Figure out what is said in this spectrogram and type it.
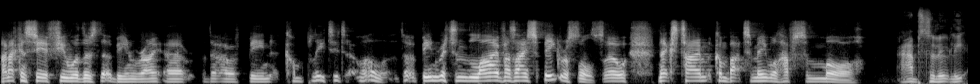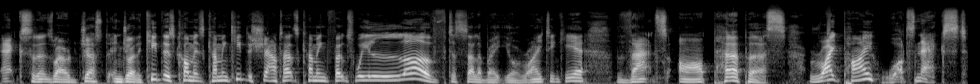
And I can see a few others that have been right uh, that have been completed. Well, that have been written live as I speak, Russell. So next time, come back to me. We'll have some more. Absolutely excellent as well. Just enjoy them. Keep those comments coming. Keep the shout outs coming, folks. We love to celebrate your writing here. That's our purpose. Right, Pie, what's next?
